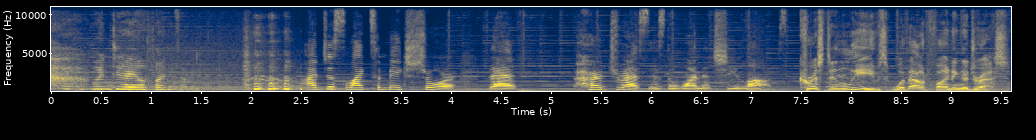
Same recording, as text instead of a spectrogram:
One day I'll find something. I just like to make sure that her dress is the one that she loves. Kristen leaves without finding a dress.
